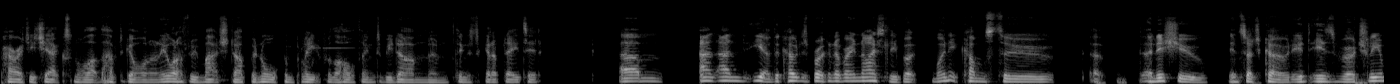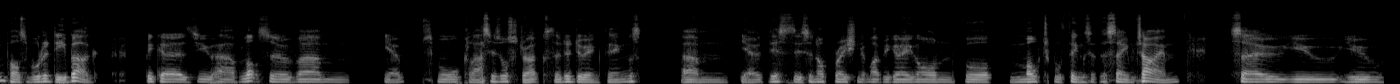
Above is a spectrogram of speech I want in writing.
parity checks and all that that have to go on, and they all have to be matched up and all complete for the whole thing to be done and things to get updated. Um, and and yeah, the code is broken up very nicely, but when it comes to uh, an issue in such code, it is virtually impossible to debug because you have lots of um, you know small classes or structs that are doing things. Um, you know, this is an operation that might be going on for multiple things at the same time. So you you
